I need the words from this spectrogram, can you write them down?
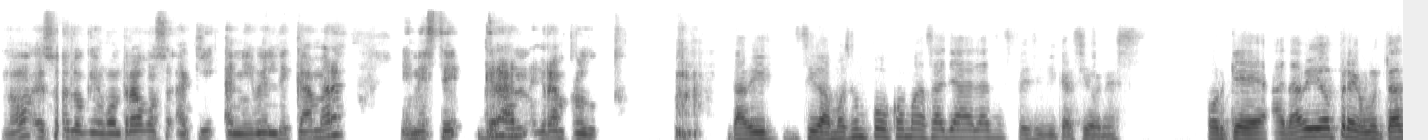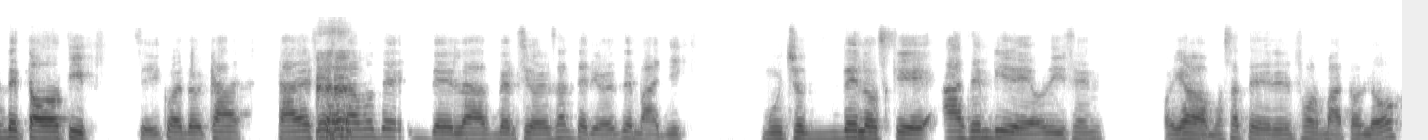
¿no? Eso es lo que encontramos aquí a nivel de cámara en este gran, gran producto. David, si vamos un poco más allá de las especificaciones, porque han habido preguntas de todo tipo, ¿sí? Cuando cada, cada vez que hablamos de, de las versiones anteriores de Magic, muchos de los que hacen video dicen, oiga, vamos a tener el formato log,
